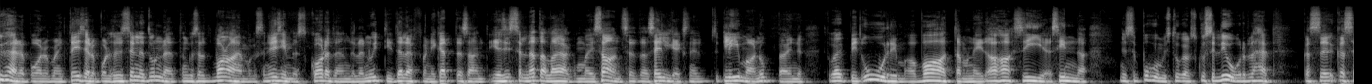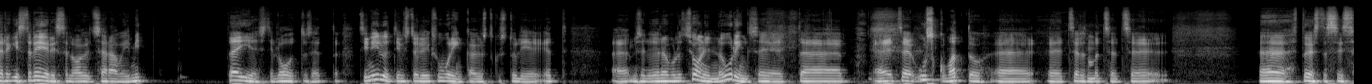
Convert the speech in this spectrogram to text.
ühele poole panid, teisele poole, see oli selline tunne, et nagu sa oled vanaema, kes on esimest korda endale nutitelefoni kätte saanud ja siis selle nädala ajaga ma ei saanud seda selgeks, neid kliimanuppe on ju, kogu aeg pidid uurima, vaatama neid, ahah, siia, sinna, nüüd see puhumistugevus, kus see liur läheb, kas see, kas see registreeris selle vajutuse ära või mitte, täiesti lootusetu. siin hiljuti vist oli üks uuring ka just, kus tuli, et äh, mis oli revolutsiooniline uuring, see, et, äh, et see uskumatu, äh, et selles mõttes, et see tõestas siis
